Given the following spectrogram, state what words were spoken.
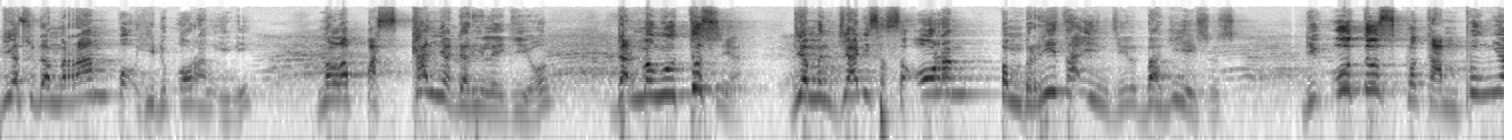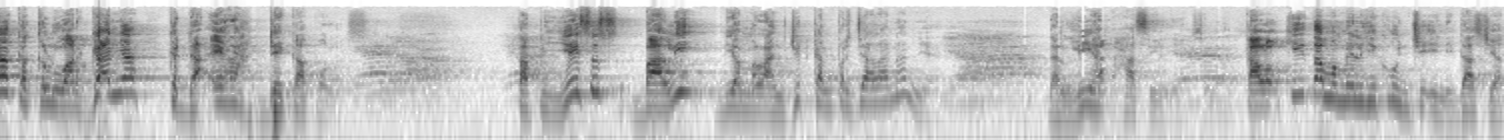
Dia sudah merampok hidup orang ini, melepaskannya dari legion, dan mengutusnya. Dia menjadi seseorang pemberita Injil bagi Yesus. Diutus ke kampungnya, ke keluarganya, ke daerah Dekapolis. Tapi Yesus balik, dia melanjutkan perjalanannya. Dan lihat hasilnya. Kalau kita memiliki kunci ini, dahsyat.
